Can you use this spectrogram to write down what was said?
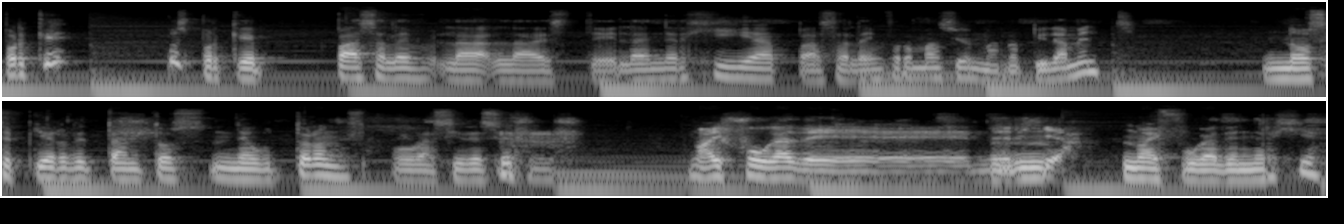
¿Por qué? Pues porque pasa la, este, la, energía, pasa la información más rápidamente. No se pierde tantos neutrones, por así decirlo. No hay fuga de energía. No, hay fuga de energía.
